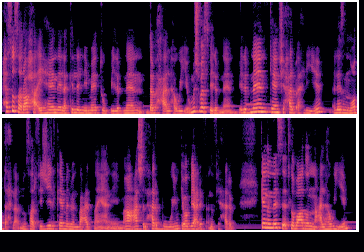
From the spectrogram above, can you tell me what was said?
بحسه صراحة إهانة لكل اللي ماتوا بلبنان ذبح على الهوية ومش بس بلبنان. بلبنان كان في حرب أهلية لازم نوضح لأنه صار في جيل كامل من بعدنا يعني ما عاش الحرب ويمكن ما بيعرف إنه في حرب. كانوا الناس يقتلوا بعضهم على الهوية.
